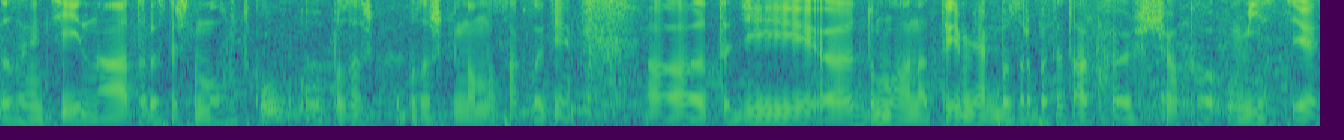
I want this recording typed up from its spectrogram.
занятті на туристичному гуртку у позаш- позашкільному закладі. Е, Тоді е, думав над тим, як би зробити так, щоб у місті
